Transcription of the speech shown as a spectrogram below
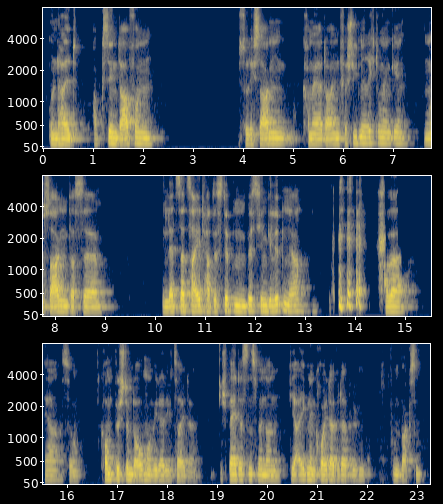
Und halt abgesehen davon, soll ich sagen, kann man ja da in verschiedene Richtungen gehen. Ich muss sagen, dass äh, in letzter Zeit hat das Dippen ein bisschen gelitten, ja. Aber ja, so kommt bestimmt auch mal wieder die Zeit. Ja. Spätestens, wenn dann die eigenen Kräuter wieder blühen und wachsen.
